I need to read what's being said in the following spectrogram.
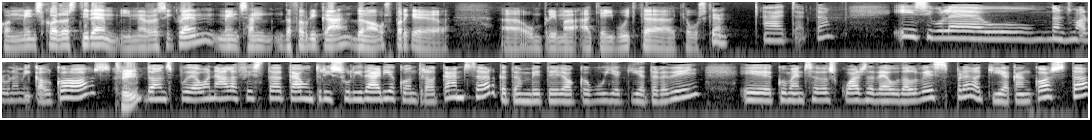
com menys coses tirem i més reciclem, menys s'han de fabricar de nous perquè eh, omplim aquell buit que, que busquem. Exacte. I si voleu doncs, moure una mica el cos, Sí. doncs podeu anar a la festa country solidària contra el càncer, que també té lloc avui aquí a Taradell. Eh, comença a dos quarts de deu del vespre, aquí a Can Costa,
